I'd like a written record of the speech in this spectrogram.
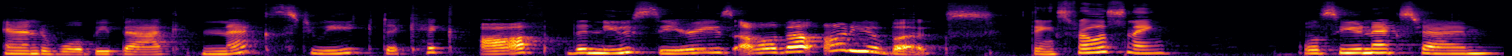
And we'll be back next week to kick off the new series all about audiobooks. Thanks for listening. We'll see you next time.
